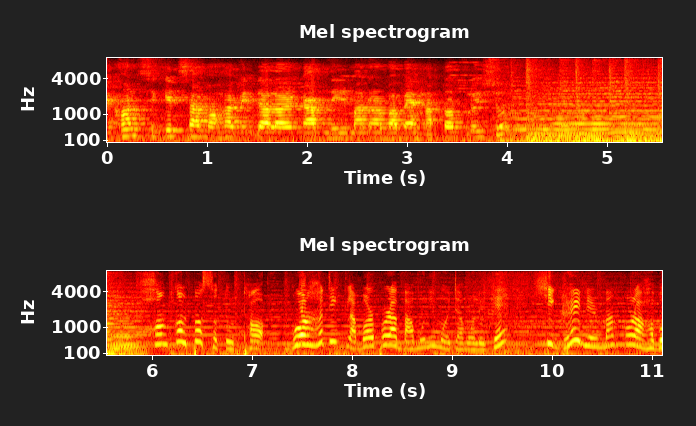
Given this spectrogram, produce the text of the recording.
এখন চিকিৎসা মহাবিদ্যালয়ৰ কাম নিৰ্মাণৰ বাবে হাতত লৈছোঁ। সংকল্প চতুৰ্থ গুৱাহাটী ক্লাবৰ পৰা বামুণী মৈদামলৈকে শীঘ্ৰেই নিৰ্মাণ কৰা হ'ব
